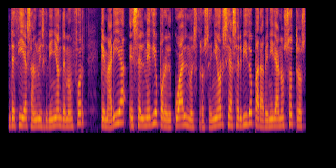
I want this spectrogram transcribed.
Decía San Luis Griñón de Montfort que María es el medio por el cual nuestro Señor se ha servido para venir a nosotros,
